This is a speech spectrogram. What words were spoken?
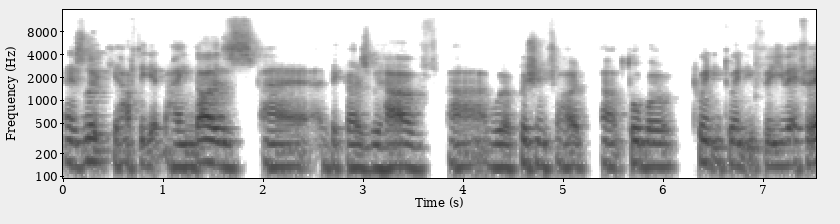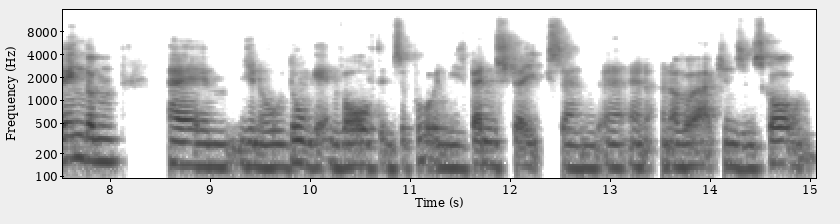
is, look, you have to get behind us uh, because we have uh, we're pushing for October 2023 referendum. Um, you know, don't get involved in supporting these bin strikes and, and, and other actions in Scotland.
